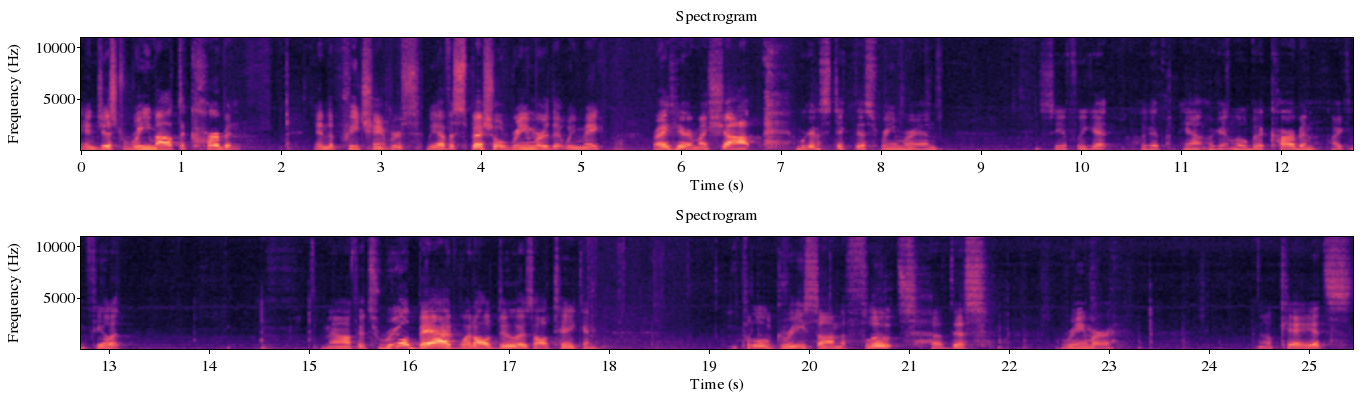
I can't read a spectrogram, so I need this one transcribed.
and just ream out the carbon in the pre-chambers. We have a special reamer that we make right here in my shop. We're going to stick this reamer in and see if we get, look at, yeah, we're getting a little bit of carbon. I can feel it. Now, if it's real bad, what I'll do is I'll take and put a little grease on the flutes of this reamer. Okay, it's,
